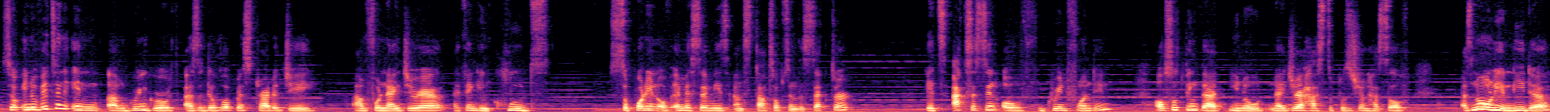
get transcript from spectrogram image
So innovating in um, green growth as a development strategy um, for Nigeria, I think includes supporting of MSMEs and startups in the sector. It's accessing of green funding. I also think that you know Nigeria has to position herself as not only a leader,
